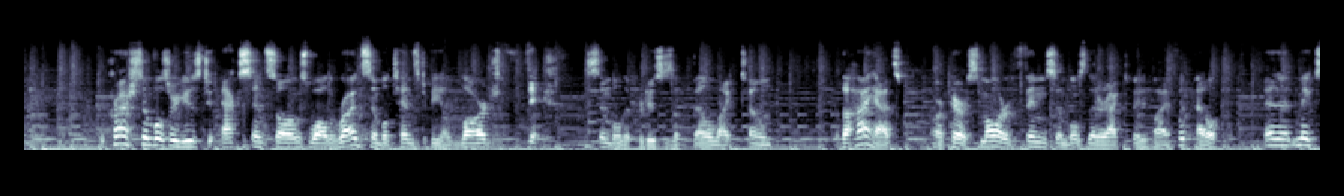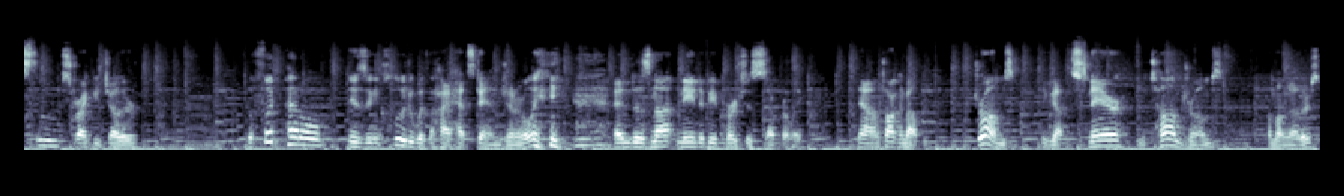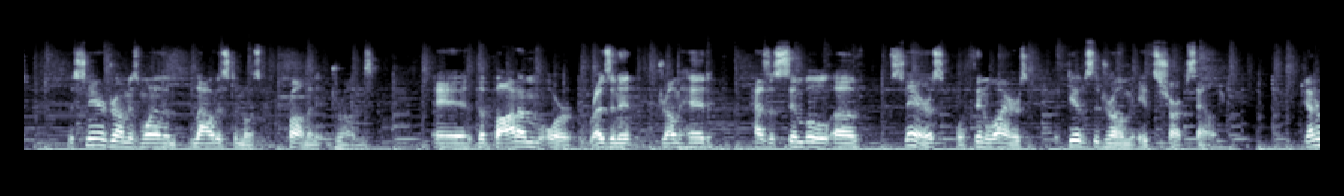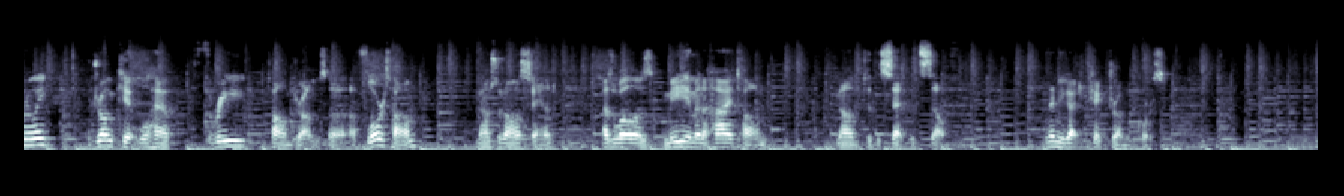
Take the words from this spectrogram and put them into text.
crash cymbals are used to accent songs, while the ride cymbal tends to be a large, thick cymbal that produces a bell-like tone. The hi-hats are a pair of smaller, thin cymbals that are activated by a foot pedal, and it makes them strike each other. The foot pedal is included with the hi-hat stand generally, and does not need to be purchased separately. Now, talking about drums, you've got the snare and the tom drums, among others. The snare drum is one of the loudest and most prominent drums. Uh, the bottom or resonant drum head has a symbol of snares or thin wires that gives the drum its sharp sound. Generally, a drum kit will have three tom drums, a floor tom mounted on a stand, as well as medium and a high tom mounted to the set itself. And then you got your kick drum, of course.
